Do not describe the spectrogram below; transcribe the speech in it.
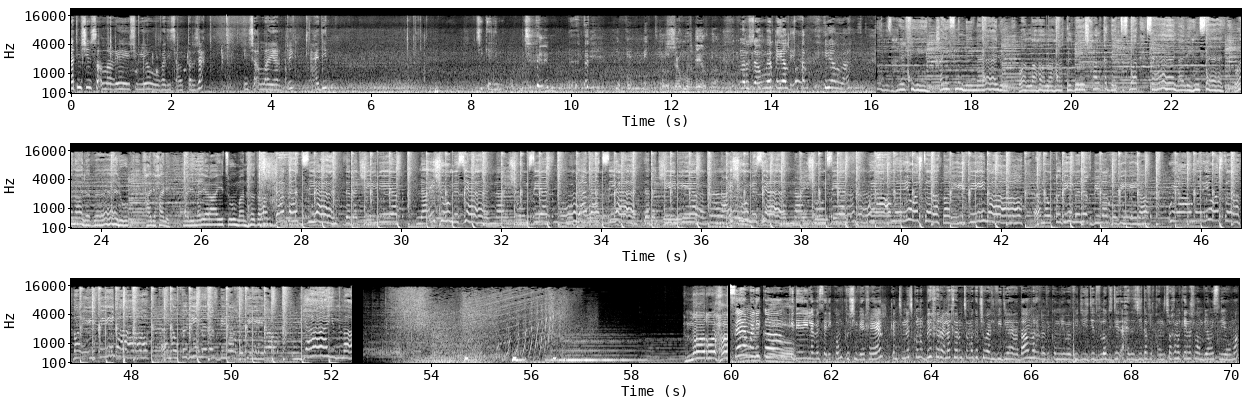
غتمشي إن شاء الله غير شوية وغادي تعاود ترجع. إن شاء الله يا ربي. عادي. شي كلمه كلمة رجعوا من القيلطة نرجعو مرقيه للدار يلا. زهر فيه خايف مني مالو. والله الله قلبي شحال قدرت تصبر. سال عليه نسال وأنا على بالو. حالي حالي مالي مالي رايتو ما نهضر. دابا تجيني you السلام عليكم. كي دايرين لاباس عليكم؟ كلشي بخير. كنتمنى تكونوا بخير وعلى خير. وأنتم كتشوفوا هذا الفيديو هذا. مرحبا بكم اليوم. فيديو جديد vlog جديد أحداث جديدة في القناة. واخا ما كايناش l'ambiance اليوم.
